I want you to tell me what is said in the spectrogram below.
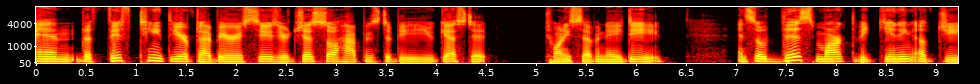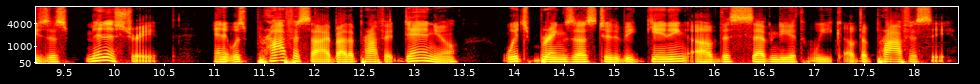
And the 15th year of Tiberius Caesar just so happens to be, you guessed it, 27 AD. And so this marked the beginning of Jesus' ministry. And it was prophesied by the prophet Daniel, which brings us to the beginning of the 70th week of the prophecy.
